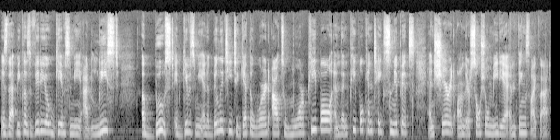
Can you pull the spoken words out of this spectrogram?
is that because video gives me at least a boost. It gives me an ability to get the word out to more people, and then people can take snippets and share it on their social media and things like that,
